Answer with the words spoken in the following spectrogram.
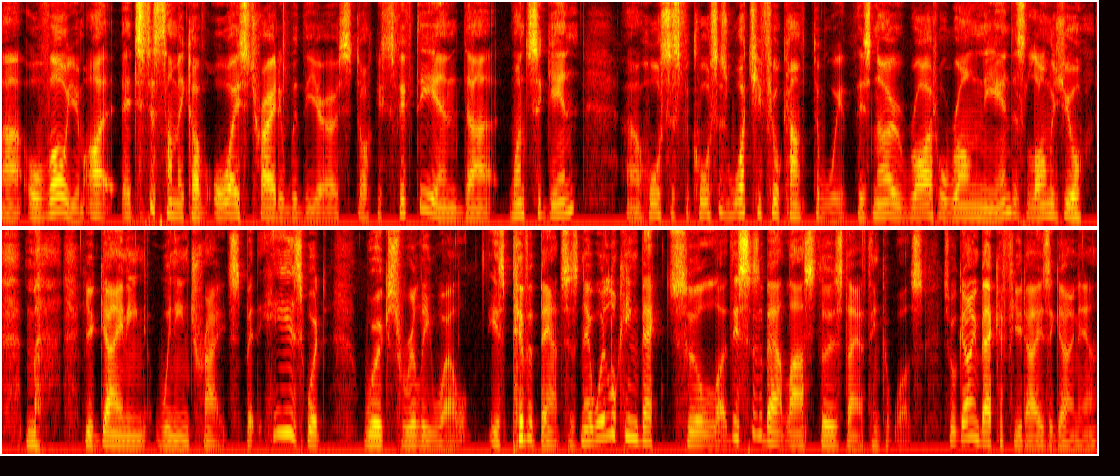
uh, or volume. I it's just something I've always traded with the Euro Stoxx 50 and uh, once again uh, horses for courses what you feel comfortable with. There's no right or wrong in the end as long as you're you're gaining winning trades. But here's what works really well is pivot bounces. Now we're looking back till uh, this is about last Thursday I think it was. So we're going back a few days ago now.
